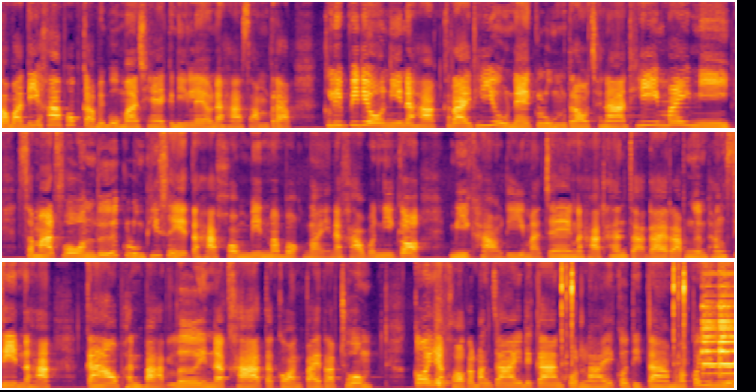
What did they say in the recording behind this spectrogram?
สวัสดีค่ะ พบกับแม่บุ๋มมาแชร์กันอีกแล้วนะคะสำหรับคลิปวิดีโอนี้นะคะ ใครที่อยู่ในกลุ่มเราชนะที่ไม่มีสมาร์ทโฟน หรือกลุ่มพิเศษนะคะคอมเมนต์มาบอกหน่อยนะคะ วันนี้ก็มีข่าวดีมาแจ้งนะคะ ท่านจะได้รับเงินทั้งสิ้นนะคะ 9,000 บาทเลยนะคะ แต่ก่อนไปรับชม ก็อยากขอกำลังใจด้วยการกดไลค์กดติดตาม แล้วก็อย่าลืม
